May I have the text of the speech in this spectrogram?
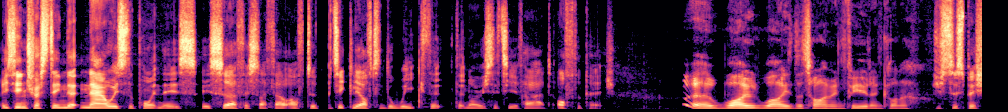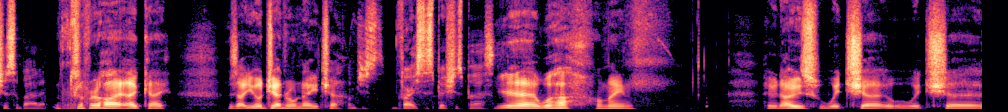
it's interesting that now is the point that it's, it's surfaced. I felt after, particularly after the week that, that Norwich City have had off the pitch. Uh, why why the timing for you then, Connor? Just suspicious about it. right. Okay. Is that your general nature? I'm just a very suspicious person. Yeah. Well, I mean, who knows which uh, which uh,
